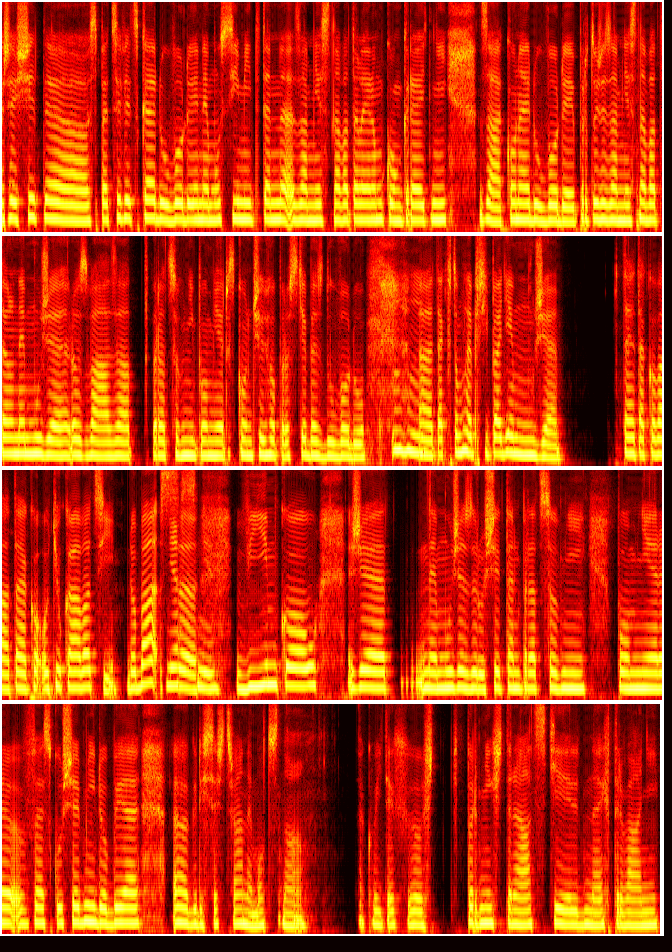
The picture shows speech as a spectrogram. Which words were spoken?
řešit eh, specifické důvody, nemusí mít ten zaměstnavatel jenom konkrétní zákonné důvody, protože zaměstnavatel nemůže rozvázat pracovní poměr, skončit ho prostě bez důvodu. Mm-hmm. Tak v tomhle případě může. To je taková ta jako oťukávací doba s Jasně. výjimkou, že nemůže zrušit ten pracovní poměr ve zkušební době, když seš třeba nemocná. Takový těch prvních 14 dnech trvání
